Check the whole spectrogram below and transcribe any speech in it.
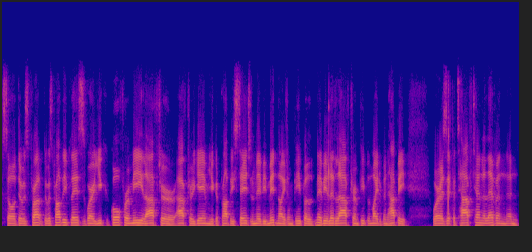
So there was pro- there was probably places where you could go for a meal after after a game. You could probably stay till maybe midnight and people maybe a little after and people might have been happy. Whereas if it's half 10, 11 and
